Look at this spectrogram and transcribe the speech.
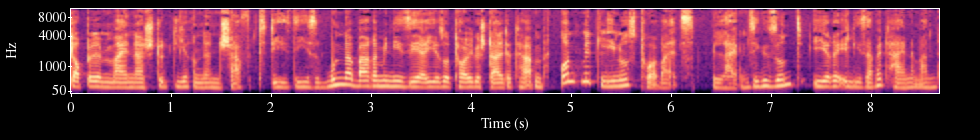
Doppel meiner Studierendenschaft, die diese wunderbare Miniserie so toll gestaltet haben, und mit Linus Torvalds. Bleiben Sie gesund, Ihre Elisabeth Heinemann.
